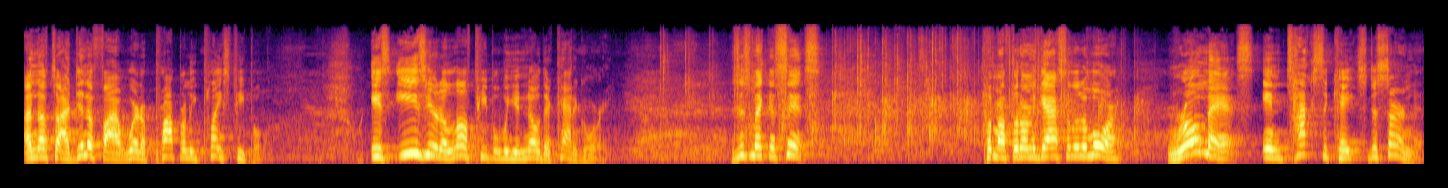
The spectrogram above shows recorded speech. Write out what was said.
enough to identify where to properly place people. It's easier to love people when you know their category. Is this making sense? Put my foot on the gas a little more. Romance intoxicates discernment.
